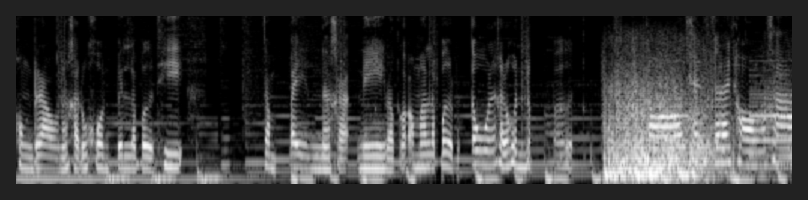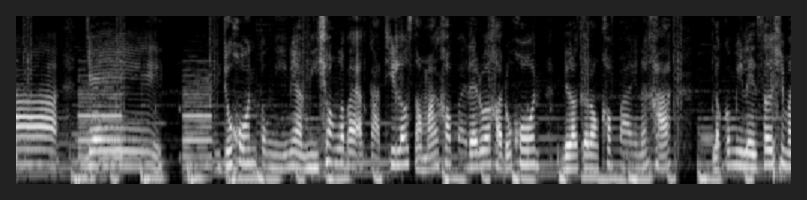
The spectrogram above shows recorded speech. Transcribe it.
ของเรานะคะ ทุกคนเป็นระเบิดที่จำเป็นนะคะ นี่เราก็เอามาระเบิดประตูเลยค่ะทุกคนระเบิดร้อยแค่นี้ก็ได้ทองแล้วค่ะเย้ทุกคนตรงนี้เนี่ยมีช่องระบายอากาศที่เราสามารถเข้าไปได้ด้วยค่ะทุกคน เดี๋ยวเราจะลองเข้าไปนะคะ แล้วก็มีเลเซอร์ใช่ไหม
